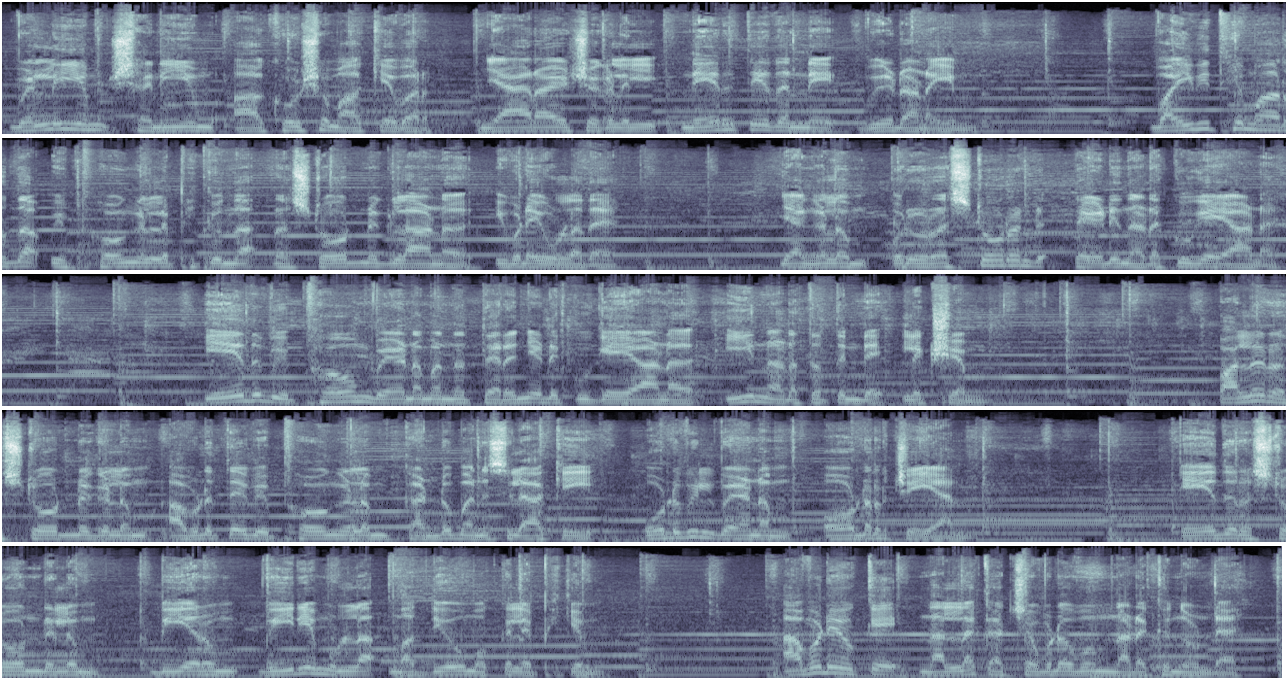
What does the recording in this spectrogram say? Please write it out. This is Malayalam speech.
വെള്ളിയും ശനിയും ആഘോഷമാക്കിയവർ ഞായറാഴ്ചകളിൽ നേരത്തെ തന്നെ വീടണയും. വൈവിധ്യമാർന്ന വിഭവങ്ങൾ ലഭിക്കുന്ന റെസ്റ്റോറന്റുകളാണ് ഇവിടെയുള്ളത്. ഞങ്ങളും ഒരു റെസ്റ്റോറന്റ് തേടി നടക്കുകയാണ്. ഏത് വിഭവം വേണമെന്ന് തിരഞ്ഞെടുക്കുകയാണ് ഈ നടത്തത്തിന്റെ ലക്ഷ്യം. പല റെസ്റ്റോറന്റുകളും അവിടുത്തെ വിഭവങ്ങളും കണ്ടു മനസ്സിലാക്കി ഒടുവിൽ വേണം ഓർഡർ ചെയ്യാൻ. ഏത് റെസ്റ്റോറന്റിലും ബിയറും വീര്യമുള്ള മദ്യവുമൊക്കെ ലഭിക്കും. അവിടെയൊക്കെ നല്ല കച്ചവടവും നടക്കുന്നുണ്ട്.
